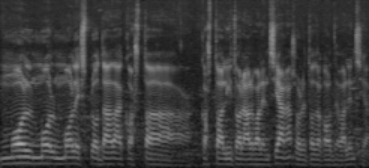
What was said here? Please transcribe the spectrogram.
molt, molt, molt explotada costa, costa litoral valenciana, sobretot el Golf de València.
